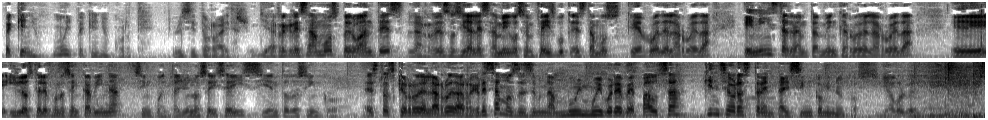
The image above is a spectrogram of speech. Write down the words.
pequeño, muy pequeño corte. Luisito Ryder. Ya regresamos, pero antes las redes sociales, amigos en Facebook estamos que ruede la rueda, en Instagram también que ruede la rueda eh, y los teléfonos en cabina 5166-1025. Esto es que ruede la rueda. Regresamos desde una muy muy breve pausa, 15 horas 35 minutos. Ya volvemos.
